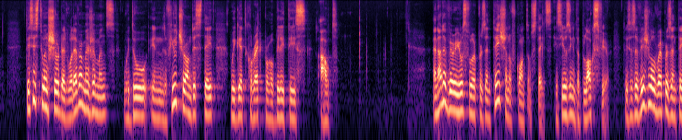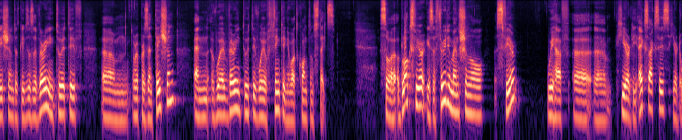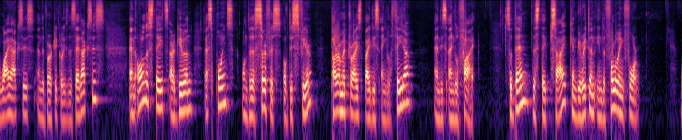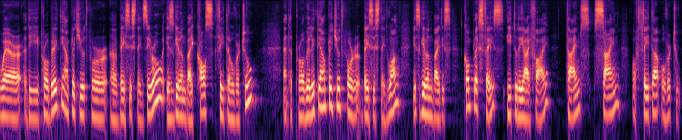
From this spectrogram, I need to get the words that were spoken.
This is to ensure that whatever measurements we do in the future on this state, we get correct probabilities out. Another very useful representation of quantum states is using the Bloch sphere. This is a visual representation that gives us a very intuitive um, representation and a very intuitive way of thinking about quantum states. So a Bloch sphere is a three-dimensional sphere. We have uh, uh, here the x-axis, here the y-axis, and the vertical is the z-axis and all the states are given as points on the surface of this sphere, parameterized by this angle theta and this angle phi. So then the state psi can be written in the following form, where the probability amplitude for uh, basis state 0 is given by cos theta over 2, and the probability amplitude for basis state 1 is given by this complex phase e to the i phi times sine of theta over 2.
